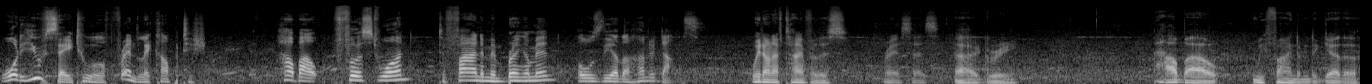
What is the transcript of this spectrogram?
what do you say to a friendly competition? How about first one to find him and bring him in owes the other hundred dollars? We don't have time for this, Rhea says. I agree. How about we find them together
